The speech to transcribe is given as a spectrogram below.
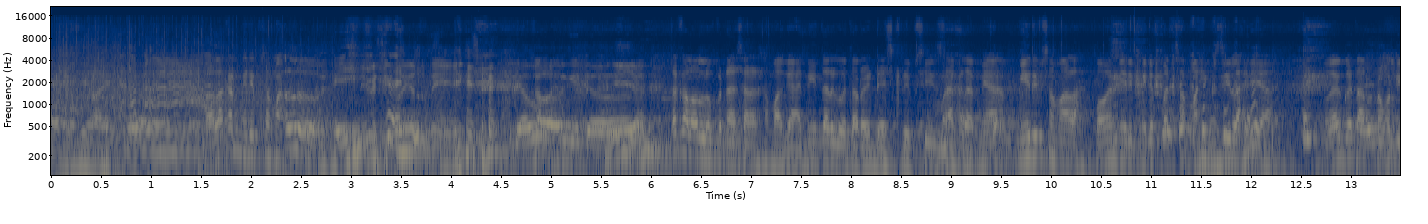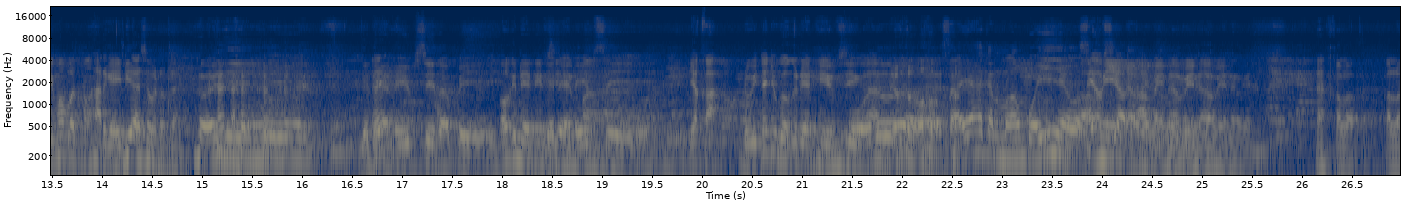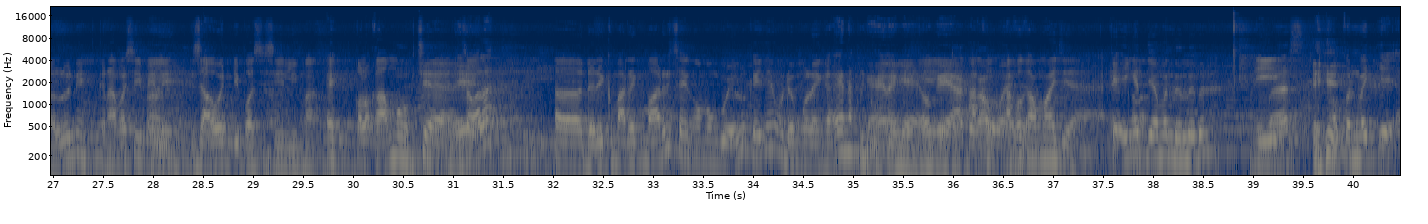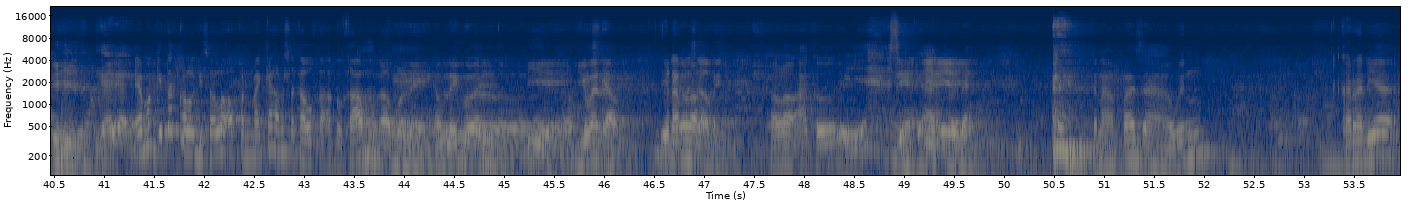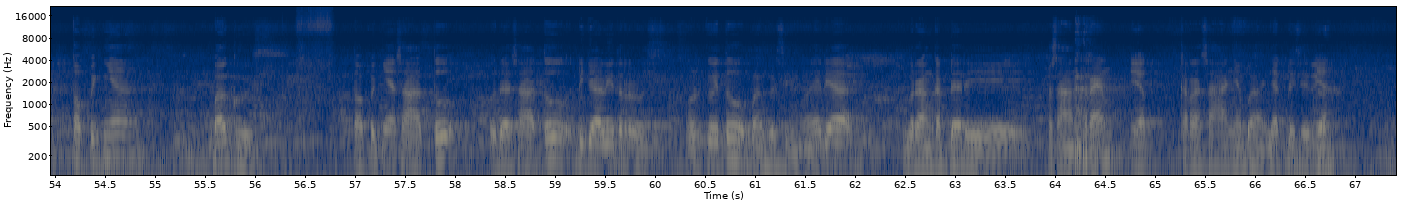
Soalnya kan mirip sama lu. Iya. Nih. Jauh Kalau- gitu. Iya. Ntar kalau lu penasaran sama Gani, ntar gue taruh di deskripsi Instagramnya mirip sama lah. Pokoknya mirip-mirip banget sama Hifzi lah dia. Makanya gue taruh nomor 5 buat menghargai dia sebenarnya. Anjing. Gedean Eh? Ipsi tapi. Oh gedean Hifzi Gedean. Ipsi. Ya kak, duitnya juga gedean Hifzi kan. Waduh, saya akan melampauinya. Siap siap amin amin amin, nah kalau kalau lu nih kenapa sih milih Zawin di posisi 5 eh kalau kamu Cia Iya. soalnya eh, dari kemarin-kemarin saya ngomong gue lu kayaknya udah mulai nggak enak nih enak ya? Oke, aku kamu aku aja. kamu aja Kayak inget zaman dulu tuh. Iya. Pas open mic ya. Gak, gak. emang kita kalau di Solo open mic harus aku aku kamu nggak Oke, boleh nggak boleh gue lu. iya Oke, gimana siap. Jadi kenapa kalau- Zawin Kalau aku iya sih Iya, iya, aku iya, dah. Kenapa Zawin? Karena dia topiknya bagus. Topiknya satu, udah satu digali terus. Menurutku itu bagus sih. Makanya dia berangkat dari pesantren, Yap. keresahannya banyak di situ. Iya.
